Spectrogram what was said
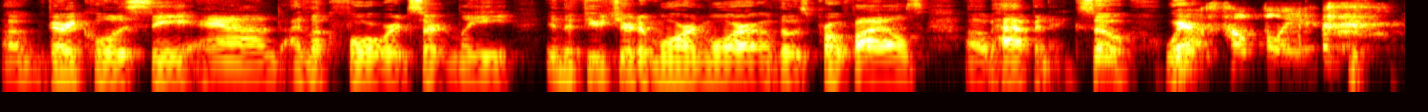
uh, very cool to see. And I look forward certainly in the future to more and more of those profiles uh, happening. So where yes, hopefully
